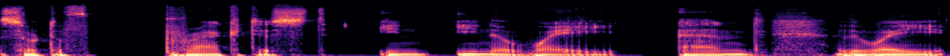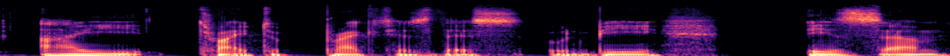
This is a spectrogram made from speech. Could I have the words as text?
sort of practiced in in a way. And the way i try to practice this would be is um,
